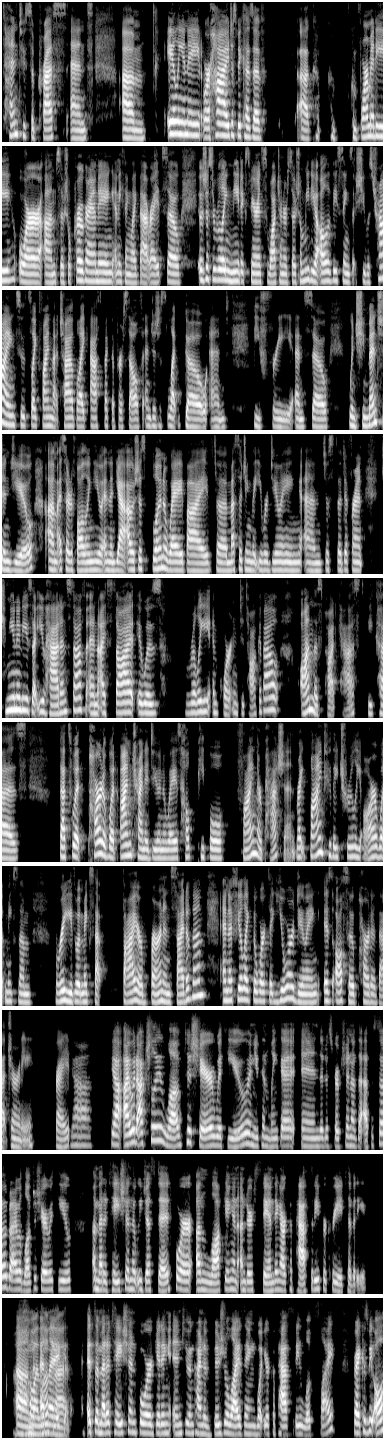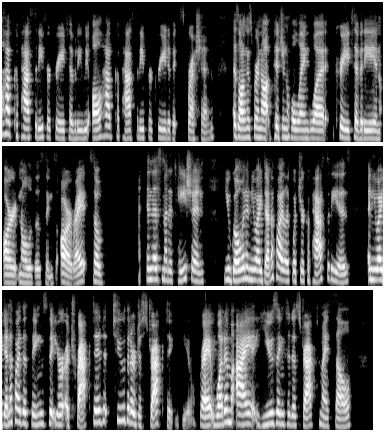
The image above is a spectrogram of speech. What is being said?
tend to suppress and um, alienate or hide just because of uh, com- conformity or um, social programming, anything like that, right? So it was just a really neat experience to watch on her social media all of these things that she was trying to it's like find that childlike aspect of herself and to just let go and be free. And so when she mentioned you, um, I started following you. And then, yeah, I was just blown away by the messaging that you were doing and just the different communities that you had and stuff. And I thought it was really important to talk about on this podcast because that's what part of what I'm trying to do in a way is help people find their passion, right? Find who they truly are, what makes them breathe, what makes that fire burn inside of them. And I feel like the work that you're doing is also part of that journey, right? Yeah. Yeah, I would actually love to share with you, and you can link it in the description of the episode, but I would love to share with you a meditation that we just did for unlocking and understanding our capacity for creativity. Oh, Um, I and love like that. it's a meditation for getting into and kind of visualizing what your capacity looks like, right? Because we all have capacity for creativity. We all have capacity for creative expression, as long as we're not pigeonholing what creativity and art and all of those things are, right? So in this meditation, you go in and you identify like what your capacity is and you identify the things that you're attracted to that are distracting you, right? What am I using to distract myself?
